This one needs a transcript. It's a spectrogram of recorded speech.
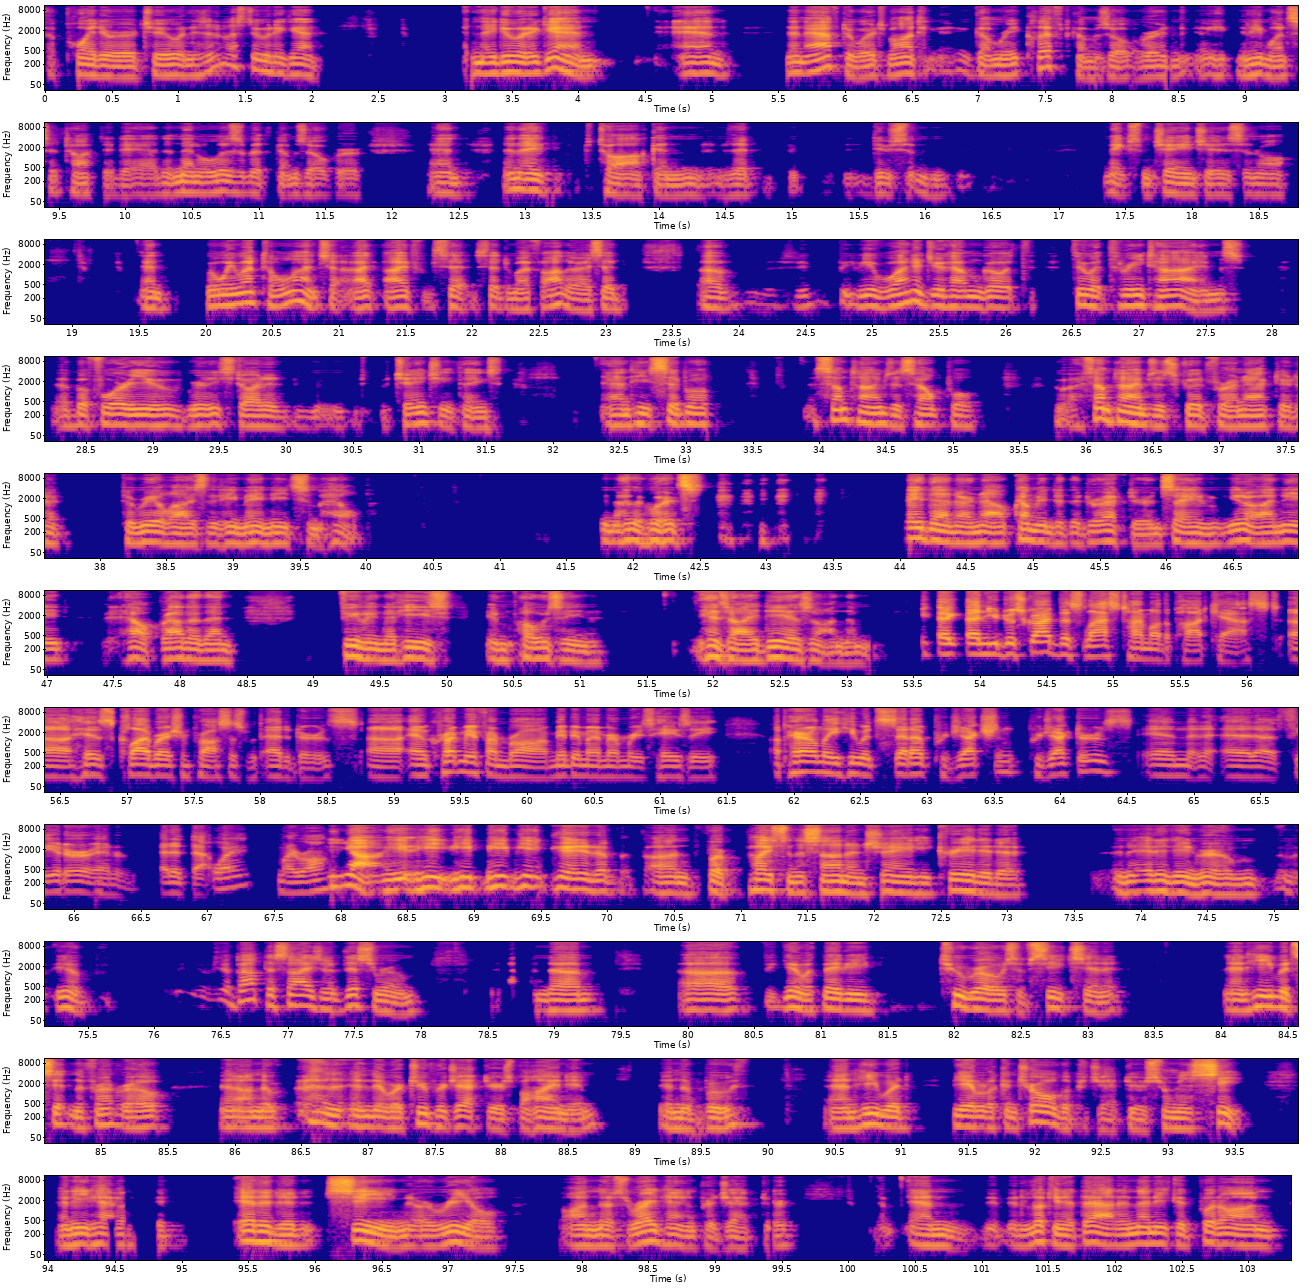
a pointer or two. And he said, let's do it again. And they do it again. And then afterwards, Montgomery Clift comes over and he, and he wants to talk to Dad, and then Elizabeth comes over, and and they talk and they do some make some changes and all. And when we went to lunch, I, I said, said to my father, I said, uh, why did you have him go th- through it three times uh, before you really started changing things? And he said, well, sometimes it's helpful. Sometimes it's good for an actor to, to realize that he may need some help. In other words, they then are now coming to the director and saying, you know, I need help rather than feeling that he's imposing his ideas on them. And you described this last time on the podcast, uh, his collaboration process with editors. Uh, and correct me if I'm wrong, maybe my memory is hazy. Apparently, he would set up projection projectors in at a theater and edit that way. Am I wrong? Yeah, he he he he created a uh, for Place in the Sun and Shane. He created a an editing room, you know, about the size of this room, and um, uh, you know, with maybe two rows of seats in it. And he would sit in the front row, and on the and there were two projectors behind him in the booth, and he would be able to control the projectors from his seat, and he'd have an edited scene or reel on this right hand projector, and looking at that, and then he could put on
